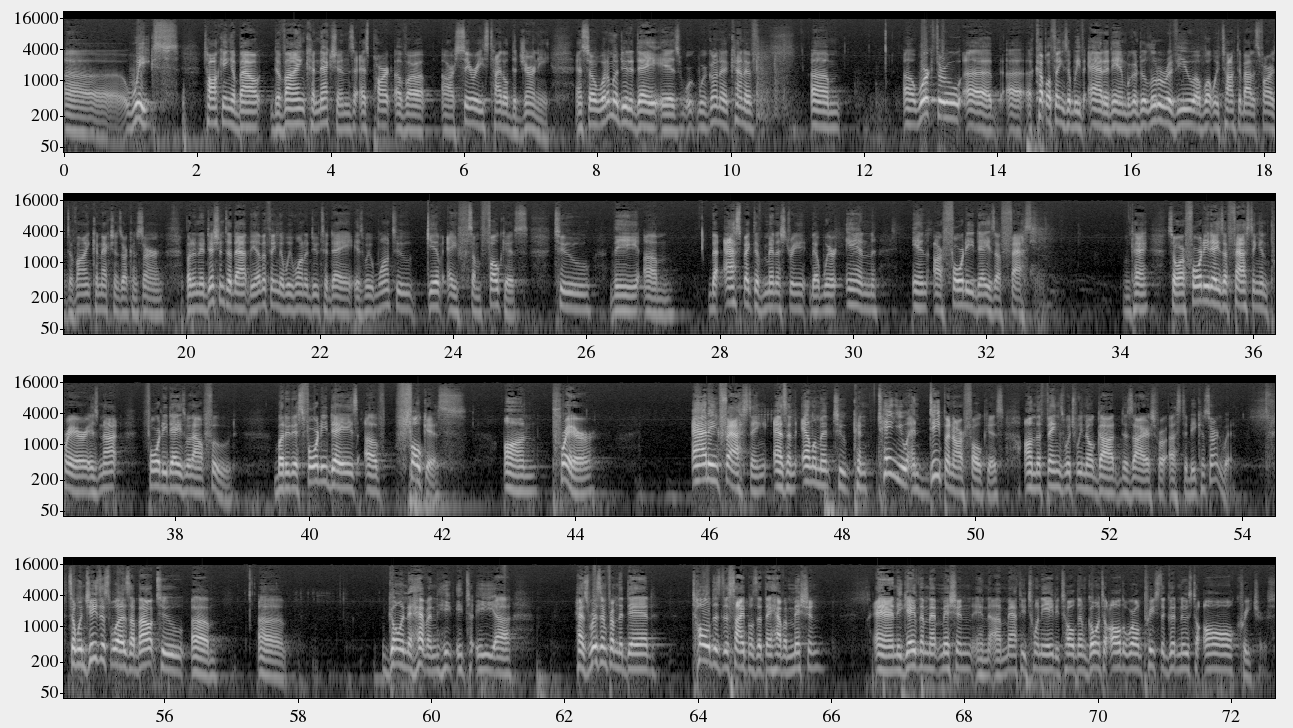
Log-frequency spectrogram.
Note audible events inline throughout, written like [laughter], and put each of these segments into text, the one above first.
uh, weeks talking about divine connections as part of our, our series titled The Journey. And so, what I'm going to do today is we're, we're going to kind of um, uh, work through uh, uh, a couple of things that we've added in. We're going to do a little review of what we've talked about as far as divine connections are concerned. But in addition to that, the other thing that we want to do today is we want to give a, some focus to the, um, the aspect of ministry that we're in in our 40 days of fasting. Okay? So our 40 days of fasting and prayer is not 40 days without food, but it is 40 days of focus on prayer, adding fasting as an element to continue and deepen our focus on the things which we know God desires for us to be concerned with. So when Jesus was about to um, uh, going to heaven, he, he, he uh, has risen from the dead, told his disciples that they have a mission, and he gave them that mission in uh, Matthew 28. He told them, Go into all the world, preach the good news to all creatures.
